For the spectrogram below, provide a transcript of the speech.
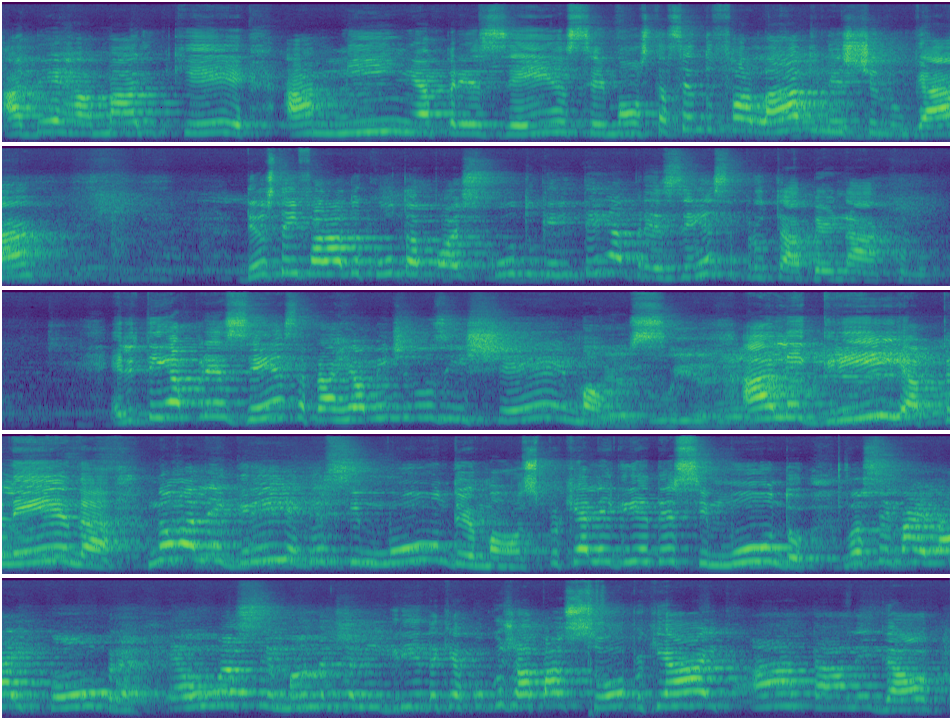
a derramar o que? A minha presença, irmãos, está sendo falado neste lugar. Deus tem falado culto após culto que Ele tem a presença para o tabernáculo. Ele tem a presença para realmente nos encher, irmãos. Aleluia, a alegria plena, não a alegria desse mundo, irmãos, porque a alegria desse mundo, você vai lá e compra, é uma semana de alegria, daqui a pouco já passou, porque ai, ah, tá legal.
